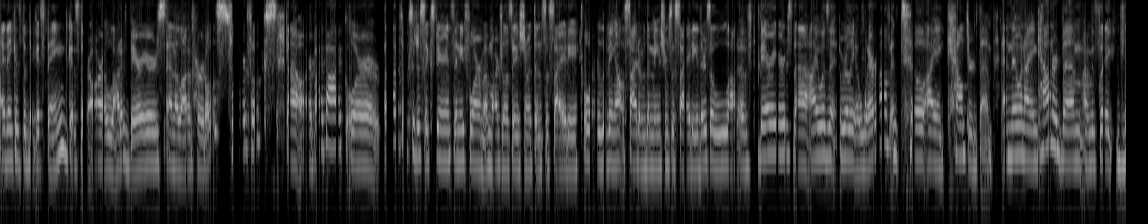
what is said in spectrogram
I think is the biggest thing because there are a lot of barriers and a lot of hurdles folks that are BIPOC or a lot of folks who just experience any form of marginalization within society or living outside of the mainstream society. There's a lot of barriers that I wasn't really aware of until I encountered them. And then when I encountered them, I was like very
